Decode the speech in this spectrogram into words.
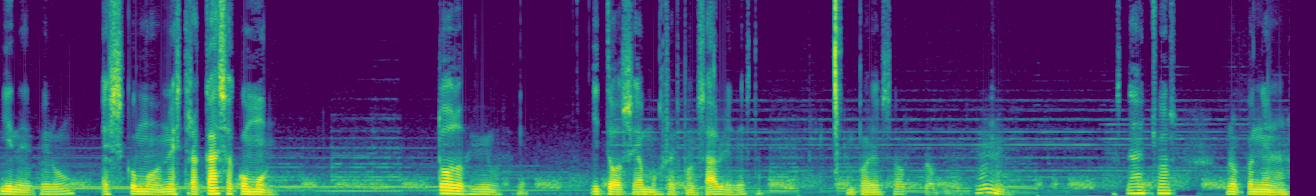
y en el Perú es como nuestra casa común. todos vivimos y todos seamos responsables de esto. Y por eso proponen los nachos, proponen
